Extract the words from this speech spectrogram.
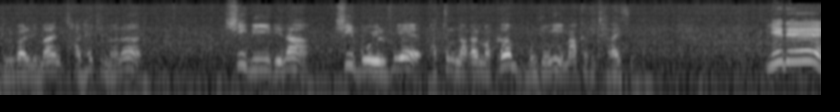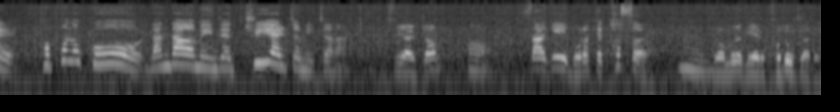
물 관리만 잘 해주면은 12일이나 15일 후에 밭으로 나갈 만큼 모종이 이만큼씩 자라 있습니다. 얘를 덮어놓고 난 다음에 이제 주의할 점이 있잖아. 주의할 점, 어. 싹이 노랗게 텄어요. 음. 그러면 얘를 걷어줘야 돼요.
